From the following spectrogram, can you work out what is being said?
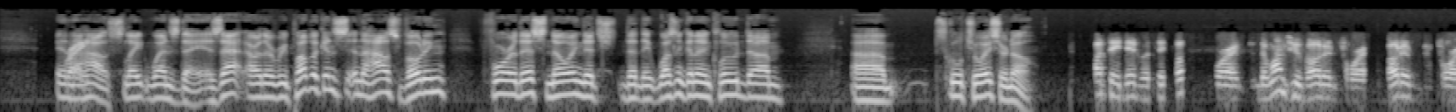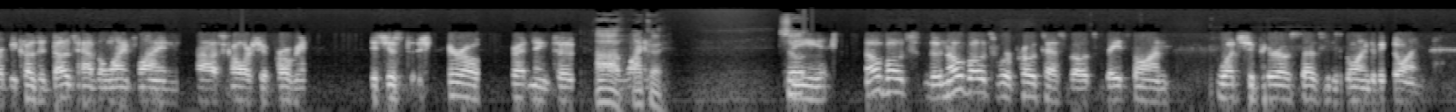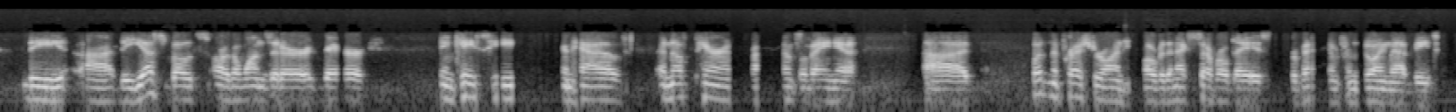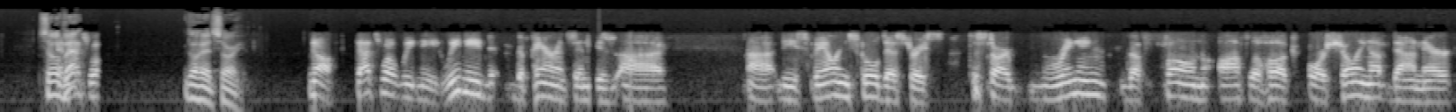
in right. the House late Wednesday. Is that are the Republicans in the House voting for this, knowing that sh- that it wasn't going to include um, uh, school choice, or no? What they did was they voted for it. The ones who voted for it voted for it because it does have the Lifeline uh, scholarship program. It's just Shapiro threatening to uh, ah, okay. So the no votes. The no votes were protest votes based on what Shapiro says he's going to be doing. the uh, the yes votes are the ones that are there in case he can have enough parents from Pennsylvania uh, putting the pressure on him over the next several days to prevent him from doing that veto. So that- that's what. Go ahead. Sorry. No, that's what we need. We need the parents in these uh, uh, these failing school districts to start ringing the phone off the hook or showing up down there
